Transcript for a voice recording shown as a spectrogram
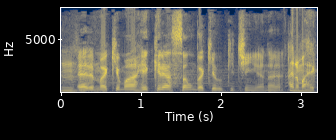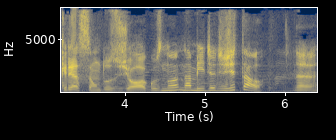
Uhum. era mais que uma recriação daquilo que tinha, né? É. Era uma recriação dos jogos no- na mídia digital. É.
